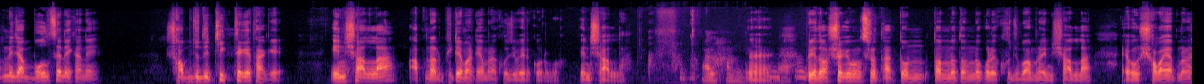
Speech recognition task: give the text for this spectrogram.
আপনি যা বলছেন এখানে সব যদি ঠিক থেকে থাকে ইনশাল্লাহ আপনার ভিটে মাটি আমরা খুঁজে বের করব ইনশাল্লাহ হ্যাঁ। প্রিয় দর্শক এবং শ্রোতা তন্ন তন্ন করে খুঁজবো আমরা ইনশাল্লাহ এবং সবাই আপনারা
